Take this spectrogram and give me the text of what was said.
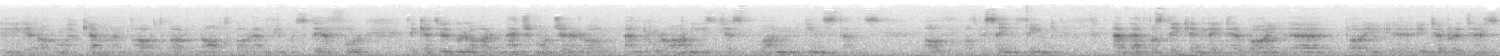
clear, are muhkam, and part are not, are ambiguous. Therefore, the categories are much more general, and Quran is just one instance of, of the same thing. And that was taken later by, uh, by uh, interpreters.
